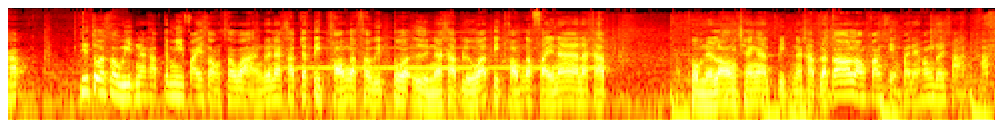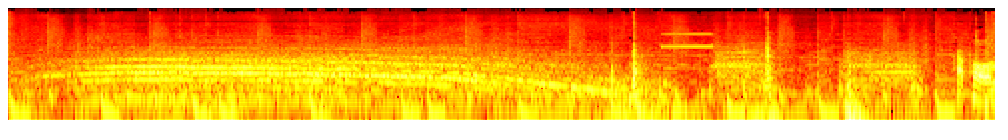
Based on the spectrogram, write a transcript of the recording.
ครับที่ตัวสวิตช์นะครับจะมีไฟส่องสว่างด้วยนะครับ จะติดพร้อมกับสวิตช์ตัวอื่นนะครับ หรือว่าติดพร้อมกับไฟหน้านะครับ ผมเดี๋ยวลองใช้งานปิดนะครับ แล้วก็ลองฟังเสียงภายในห้องโดยสารครับ ครับผม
